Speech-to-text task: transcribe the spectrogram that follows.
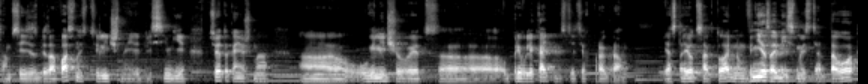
там, в связи с безопасностью личной или для семьи, все это, конечно, э, увеличивает привлекательность этих программ и остается актуальным вне зависимости от того,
